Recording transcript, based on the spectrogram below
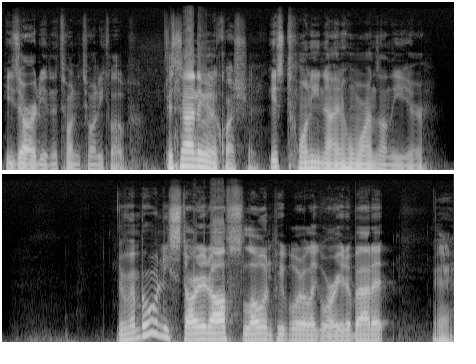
He's already in the 2020 club. It's not even a question. He has 29 home runs on the year. Remember when he started off slow and people were like worried about it? Yeah.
